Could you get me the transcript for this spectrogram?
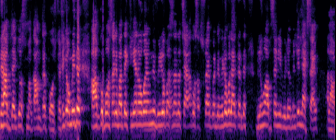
फिर आप जाके उस मकाम तक पहुँचते हैं। ठीक है, उम्मीद है आपको बहुत सारी बातें क्लियर हो गई होंगी। वीडियो पसंद है तो चैनल को सब्सक्राइब करते वीडियो को लाइक करते मिलूँगा आपसे अगली वीडियो मिलती नेक्स्ट टाइम अला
